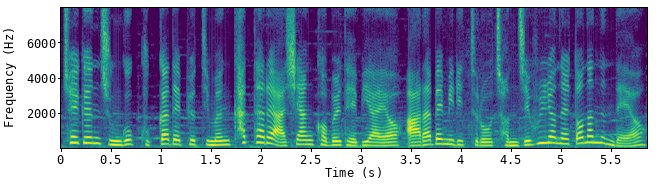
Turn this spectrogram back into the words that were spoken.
최근 중국 국가대표팀은 카타르 아시안컵을 대비하여 아랍에미리트로 전지 훈련을 떠났는데요.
